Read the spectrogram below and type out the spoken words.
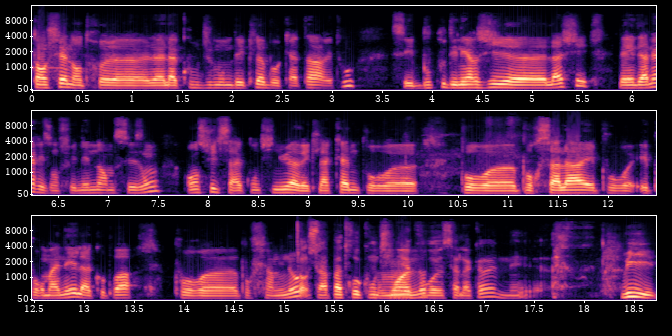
T'enchaînes entre la, la, Coupe du Monde des clubs au Qatar et tout c'est beaucoup d'énergie euh, lâchée. L'année dernière, ils ont fait une énorme saison. Ensuite, ça a continué avec la Cannes pour euh, pour euh, pour Salah et pour et pour Mané, la Copa pour pour Firmino. ça a pas trop continué pour Salah quand même, mais oui,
